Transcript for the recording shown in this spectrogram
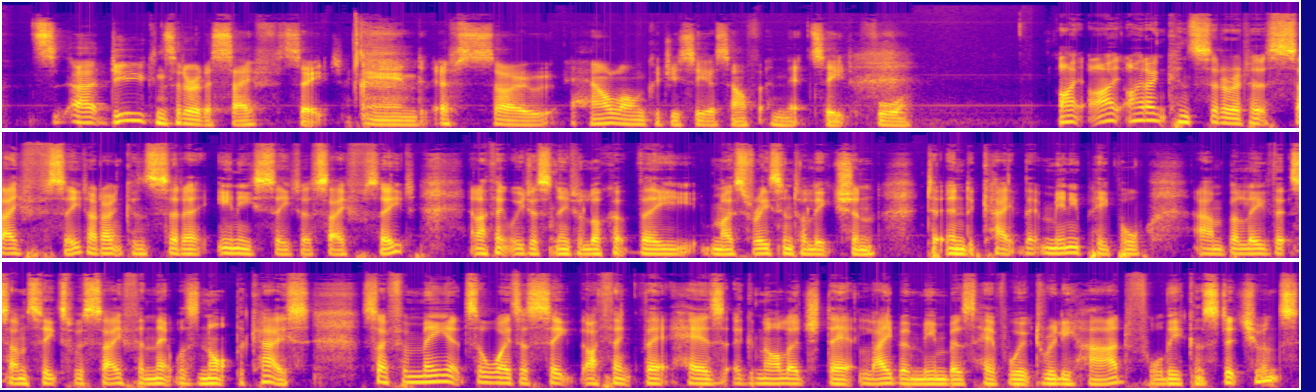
uh, do you consider it a safe seat? And if so, how long could you see yourself in that seat for? I, I, I, don't consider it a safe seat. I don't consider any seat a safe seat. And I think we just need to look at the most recent election to indicate that many people um, believe that some seats were safe and that was not the case. So for me, it's always a seat I think that has acknowledged that Labor members have worked really hard for their constituents.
